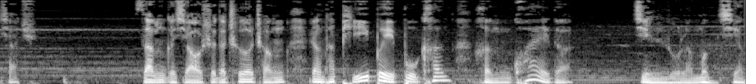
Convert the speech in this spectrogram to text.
下去。三个小时的车程让他疲惫不堪，很快的进入了梦乡。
